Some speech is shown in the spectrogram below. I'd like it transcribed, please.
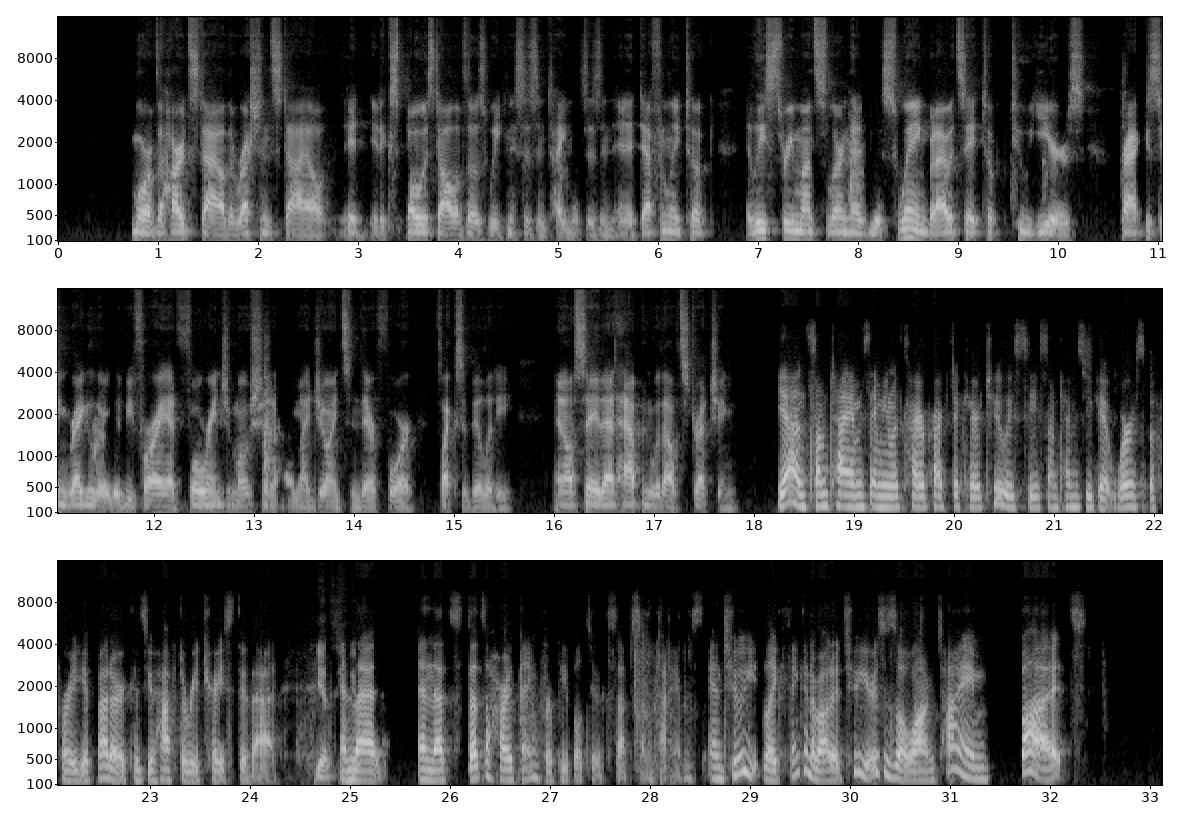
more of the hard style, the Russian style, it, it exposed all of those weaknesses and tightnesses. And, and it definitely took at least three months to learn how to do a swing, but I would say it took two years practicing regularly before I had full range of motion on my joints and therefore flexibility. And I'll say that happened without stretching. Yeah, and sometimes, I mean, with chiropractic care too, we see sometimes you get worse before you get better because you have to retrace through that. Yes, and do. that and that's that's a hard thing for people to accept sometimes. And two, like thinking about it, two years is a long time, but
